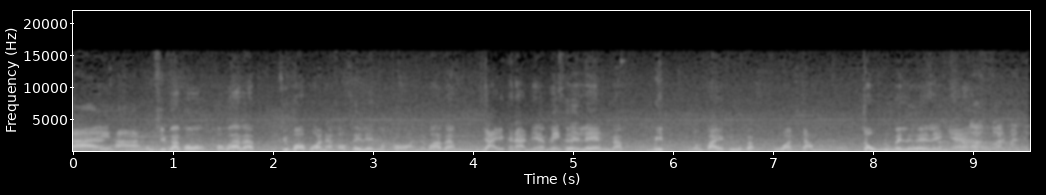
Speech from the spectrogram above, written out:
ใช่ค่ะ ผมคิดว่าเพราะเพราะว่าแบบคือบ่อบอลเนี่ยเขาเคยเล่นมาก่อน แต่ว่าแบบใหญ่ขนาดเนี้ยไม่ไม่เคเคยยเล่เล่นนแบบมิดลงไปคือแบบหัวจำจมลงไปเลยอะไรเงี้ย ก่อนก่อนมาถึง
